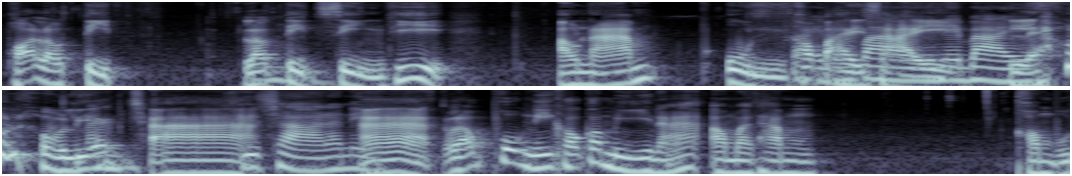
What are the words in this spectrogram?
เพราะเราติดเราติดสิ่งที่เอาน้ำอุ่นเข้าไปใส่ในใบแล้วเราเรียกชาคือชานั่นเองอ่าแล้วพวกนี้เขาก็มีนะ เอามาทำคอมบู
